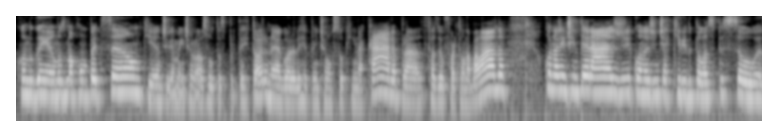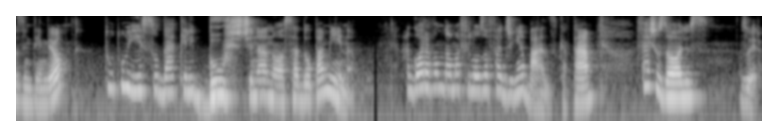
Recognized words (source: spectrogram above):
Quando ganhamos uma competição, que antigamente eram as lutas por território, né, agora de repente é um soquinho na cara para fazer o fortão na balada. Quando a gente interage, quando a gente é querido pelas pessoas, entendeu? Tudo isso dá aquele boost na nossa dopamina. Agora vamos dar uma filosofadinha básica, tá? Fecha os olhos, zoeira.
